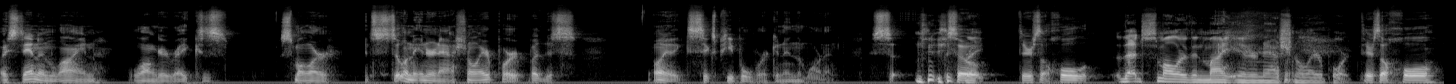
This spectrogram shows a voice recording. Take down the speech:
I stand in line longer, right? Because smaller, it's still an international airport, but it's only like six people working in the morning. So, so Right. there's a whole That's smaller than my international airport. there's a whole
